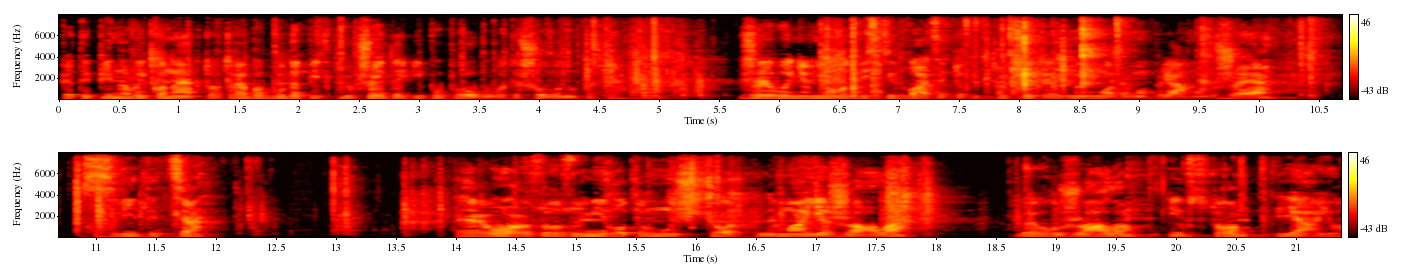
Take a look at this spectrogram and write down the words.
П'ятипіновий конектор. Треба буде підключити і попробувати, що воно таке. Живлення в нього 220, то підключити ми можемо прямо вже. Світиться. Ерор зрозуміло, тому що немає жала. Беру жало і встромляю.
